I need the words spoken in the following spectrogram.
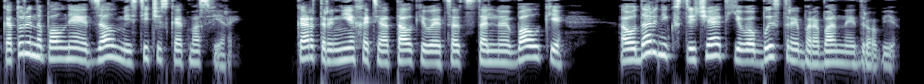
который наполняет зал мистической атмосферой. Картер нехотя отталкивается от стальной балки, а ударник встречает его быстрой барабанной дробью.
